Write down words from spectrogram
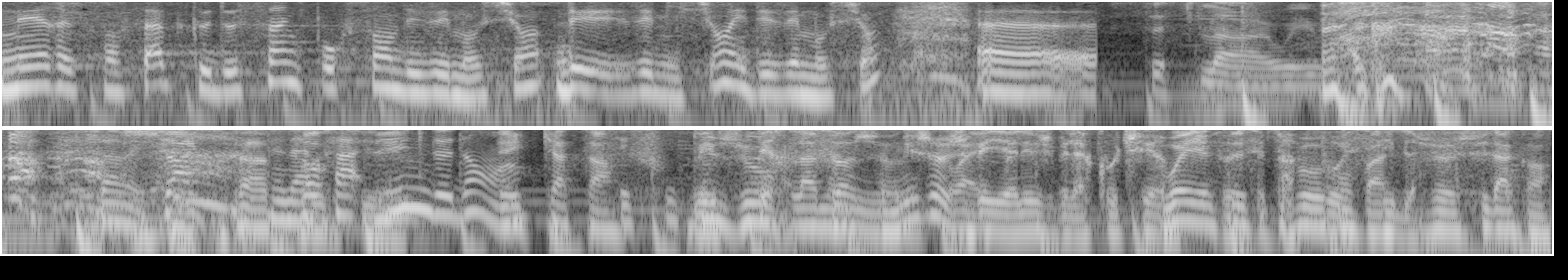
n'est responsable que de 5% des émotions, des émissions et des émotions. Euh, Chaque Il n'y en a pas une dedans. hein. cata. C'est fou. Mais Toujours la même personne. chose. Mais je, vais y aller, je vais la coacher un Oui, petit c'est peu. ce C'est pas faut possible. Je, je suis d'accord.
